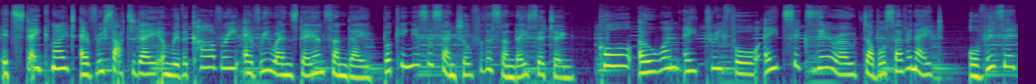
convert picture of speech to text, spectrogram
It's steak night every Saturday and with a carvery every Wednesday and Sunday. Booking is essential for the Sunday sitting. Call 01834 860 778 or visit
